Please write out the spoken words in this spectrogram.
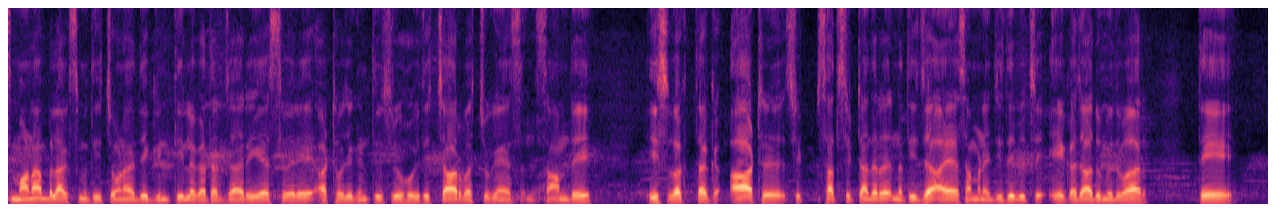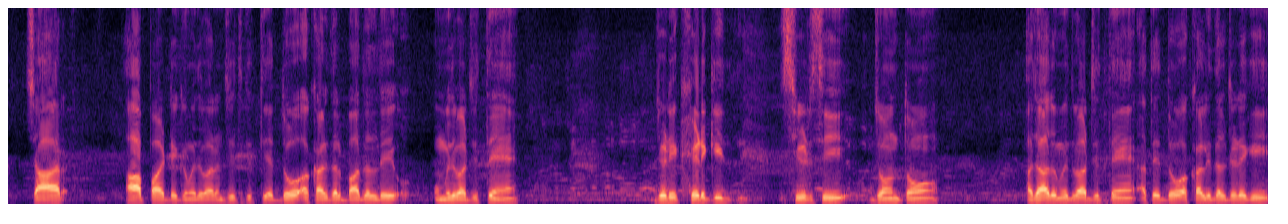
ਸਮਾਣਾ ਬਲਾਕ ਸਮਿਤੀ ਚੋਣਾਂ ਦੀ ਗਿਣਤੀ ਲਗਾਤਾਰ ਜਾਰੀ ਹੈ। ਸਵੇਰੇ 8 ਵਜੇ ਗਿਣਤੀ ਸ਼ੁਰੂ ਹੋਈ ਸੀ 4 ਵੱਜ ਚੁੱਕੇ हैं ਸ- ਸ਼ਾਮ ਦੇ। ਇਸ ਵਕਤ ਤੱਕ 8 7 ਸੀਟਾਂ ਦਾ ਨਤੀਜਾ ਆਇਆ ਸਾਹਮਣੇ, ਜਿਸ ਦੇ ਵਿੱਚ ਇੱਕ ਆਜ਼ਾਦ ਉਮੀਦਵਾਰ ਤੇ 4 ਆਪ ਪਾਰਟੀ ਦੇ ਉਮੀਦਵਾਰਾਂ ਨੇ ਜਿੱਤ ਕੀਤੀ ਹੈ। ਦੋ ਅਕਾਲੀ ਦਲ ਬਾਦਲ ਦੇ ਉਮੀਦਵਾਰ ਜਿੱਤੇ ਹੈ। ਜਿਹੜੀ ਖੇੜਕੀ ਸੀਟ ਸੀ, ਜ਼ੋਨ ਤੋਂ ਆਜ਼ਾਦ ਉਮੀਦਵਾਰ ਜਿੱਤੇ ਹੈ ਅਤੇ ਦੋ ਅਕਾਲੀ ਦਲ, ਜਿਹੜੇ ਕਿ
